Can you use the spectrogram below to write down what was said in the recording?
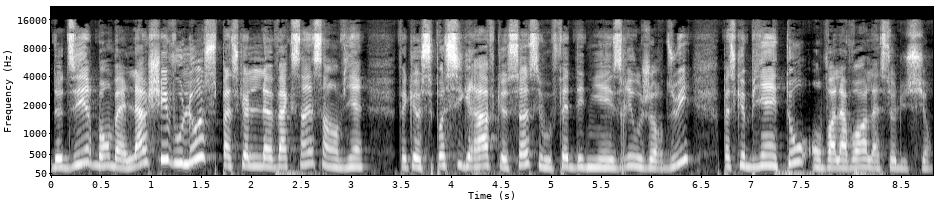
de dire bon ben lâchez-vous lousse parce que le vaccin s'en vient. Fait que c'est pas si grave que ça si vous faites des niaiseries aujourd'hui parce que bientôt on va l'avoir la solution.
